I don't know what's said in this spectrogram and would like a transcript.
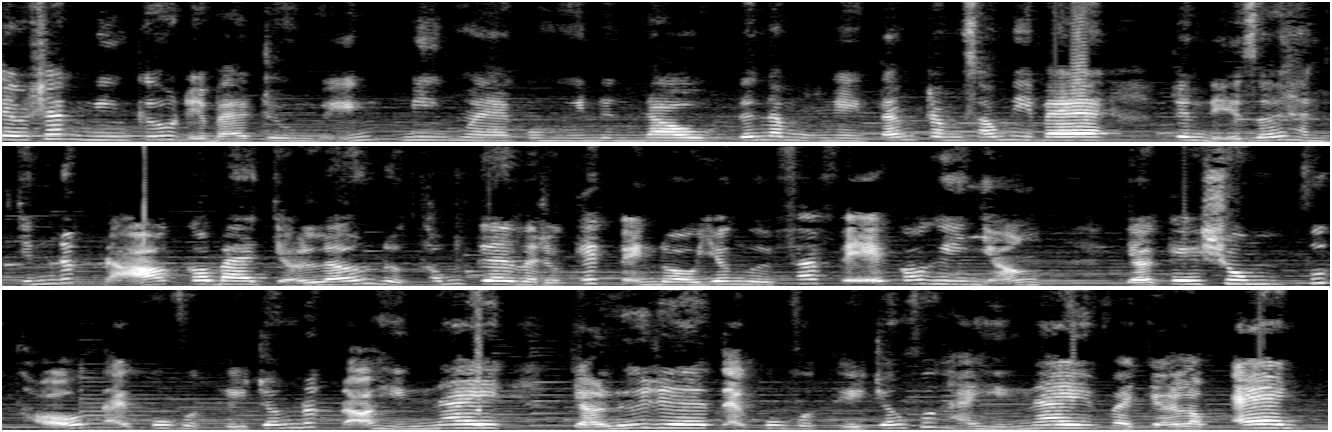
Theo sách nghiên cứu địa bà trường Nguyễn, Biên Hòa của Nguyễn Đình Đầu đến năm 1863, trên địa giới hành chính đất đỏ có ba chợ lớn được thống kê và được các bản đồ do người Pháp vẽ có ghi nhận. Chợ Cây Sung, Phước Thổ tại khu vực thị trấn đất đỏ hiện nay, chợ Lưới Rê tại khu vực thị trấn Phước Hải hiện nay và chợ Lộc An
